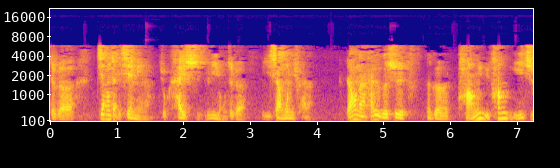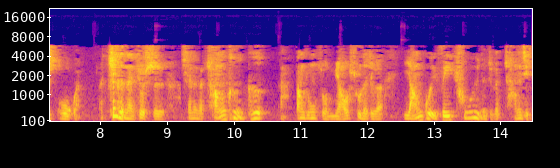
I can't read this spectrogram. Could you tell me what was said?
这个江寨先民啊就开始利用这个骊山温泉了。然后呢，还有一个是那个唐玉汤遗址博物馆，这个呢就是像那个《长恨歌》啊当中所描述的这个杨贵妃出狱的这个场景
